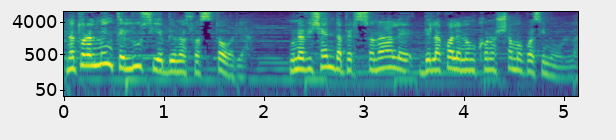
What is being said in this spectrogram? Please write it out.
Naturalmente Lucy ebbe una sua storia, una vicenda personale della quale non conosciamo quasi nulla.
